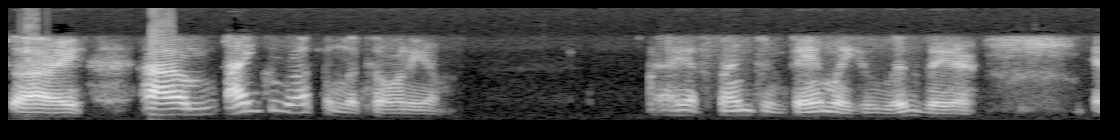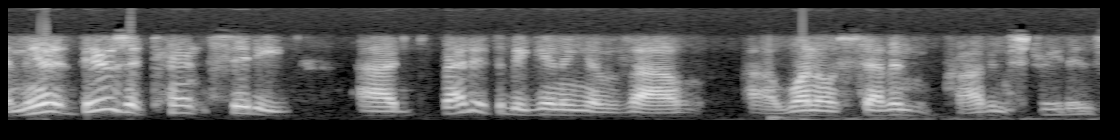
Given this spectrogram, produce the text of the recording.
Sorry. Um, I grew up in Laconia. I have friends and family who live there. And there, there's a tent city uh, right at the beginning of uh, uh, 107 Province Street is.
